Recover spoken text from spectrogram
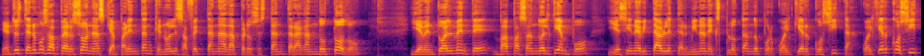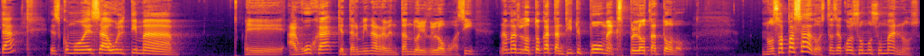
Y entonces tenemos a personas que aparentan que no les afecta nada, pero se están tragando todo y eventualmente va pasando el tiempo y es inevitable, terminan explotando por cualquier cosita. Cualquier cosita es como esa última eh, aguja que termina reventando el globo, así. Nada más lo toca tantito y ¡pum! explota todo. Nos ha pasado, ¿estás de acuerdo? Somos humanos.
